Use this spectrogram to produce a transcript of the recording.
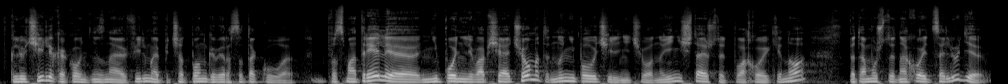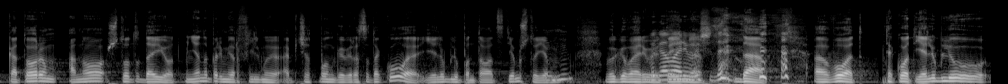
Включили какого-нибудь, не знаю, фильма о Пичатпонга Версатакула. Посмотрели, не поняли вообще о чем это, ну не получили ничего. Но я не считаю, что это плохое кино, потому что находятся люди, которым оно что-то дает. Мне, например, фильмы о Пичатпонга Версатакула, я люблю понтоваться тем, что я угу. выговариваю это имя. Да. да. А, вот. Так вот, я люблю,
